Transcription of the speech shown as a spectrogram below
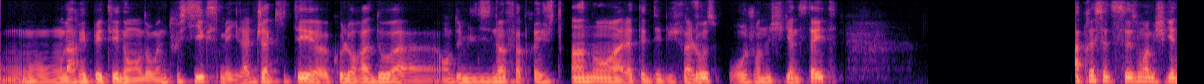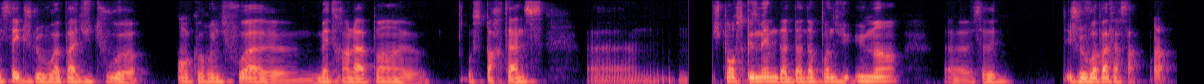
on, l'a répété dans, dans One to Six, mais il a déjà quitté euh, Colorado en 2019 après juste un an à la tête des Buffaloes pour rejoindre Michigan State. Après cette saison à Michigan State, je ne le vois pas du tout, encore une fois, mettre un lapin aux Spartans. je pense que même d'un point de vue humain, je le vois pas faire ça. Voilà.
